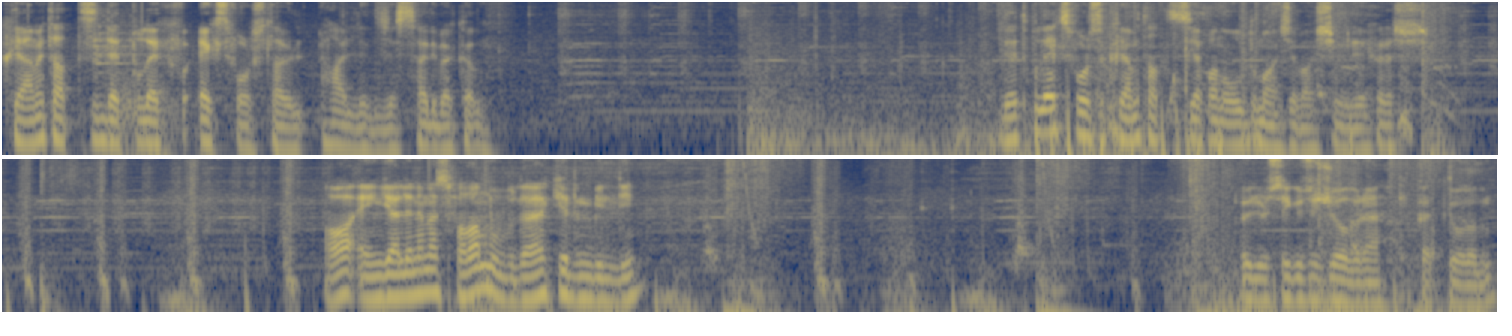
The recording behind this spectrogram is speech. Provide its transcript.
Kıyamet atlısı Deadpool X-Force'la halledeceğiz. Hadi bakalım. Deadpool X-Force'u kıyamet atlısı yapan oldu mu acaba şimdiye kadar? Aa engellenemez falan mı bu dayak yedim bildiğin. Ölürse üzücü olur ha. Dikkatli olalım.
